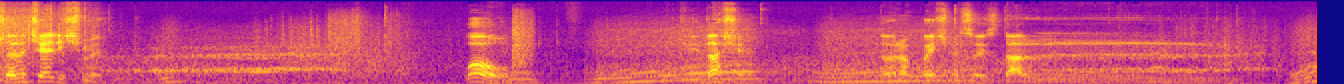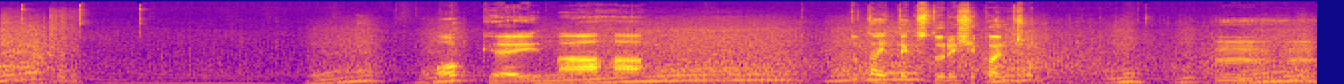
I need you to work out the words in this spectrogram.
Przelecieliśmy! Wow! Czyli da się. Dobra, pojedźmy co jest dal... Okej, aha. Tutaj tekstury się kończą. Mhm.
